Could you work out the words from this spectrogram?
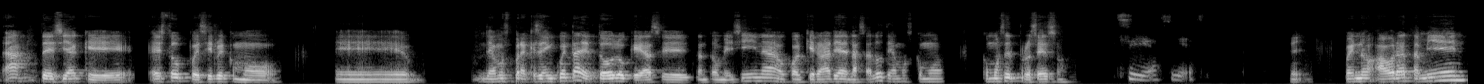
Ah, te decía que esto pues sirve como eh, digamos, para que se den cuenta de todo lo que hace tanto medicina o cualquier área de la salud, digamos, cómo, cómo es el proceso. Sí, así es. Bueno, ahora también,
